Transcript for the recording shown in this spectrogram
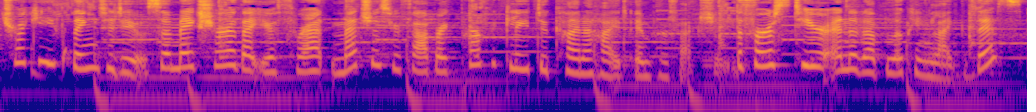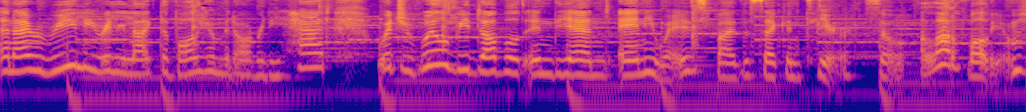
tricky thing to do, so make sure that your thread matches your fabric perfectly to kind of hide imperfection. The first tier ended up looking like this, and I really really like the volume it already had, which will be doubled in the end anyways by the second tier, so a lot of volume.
